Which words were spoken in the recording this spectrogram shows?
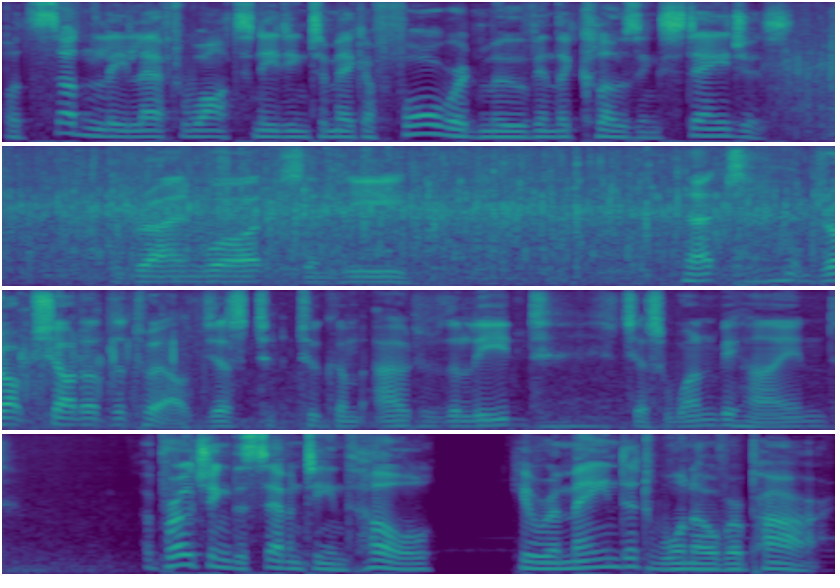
but suddenly left Watts needing to make a forward move in the closing stages. Brian Watts, and he that drop shot at the 12 just took him out of the lead, just one behind. Approaching the 17th hole, he remained at one over par,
